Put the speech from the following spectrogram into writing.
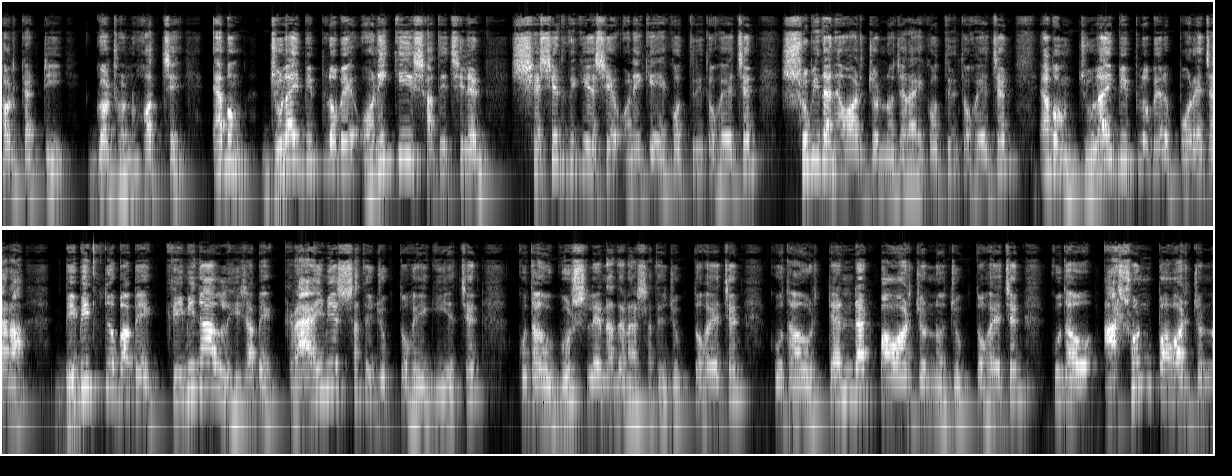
সরকারটি গঠন হচ্ছে এবং জুলাই বিপ্লবে অনেকেই সাথে ছিলেন। শেষের দিকে এসে অনেকে একত্রিত হয়েছেন। সুবিধা নেওয়ার জন্য যারা একত্রিত হয়েছেন এবং জুলাই বিপ্লবের পরে যারা বিভিন্নভাবে ক্রিমিনাল হিসাবে ক্রাইমের সাথে যুক্ত হয়ে গিয়েছেন কোথাও ঘুষ লেনাদেনার সাথে যুক্ত হয়েছেন, কোথাও টেন্ডার পাওয়ার জন্য যুক্ত হয়েছেন, কোথাও আসন পাওয়ার জন্য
